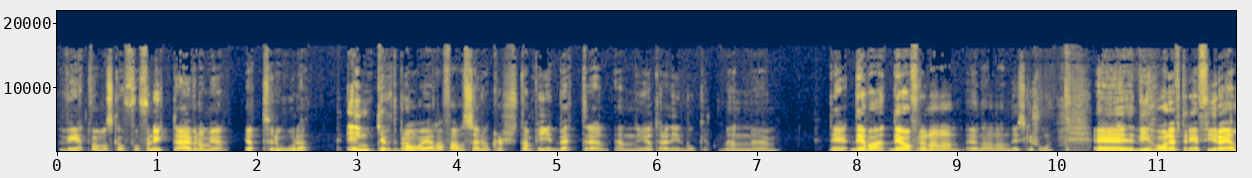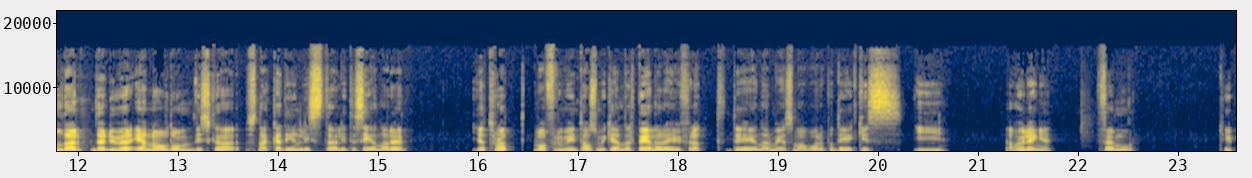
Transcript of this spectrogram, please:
vet vad man ska få för nytt, även om jag, jag tror att enkelt bra i alla fall så är nog Crash Stampede bättre än, än nya Tyrannidboken. Men eh, det, det, var, det var för en annan, en annan diskussion. Eh, vi har efter det fyra eldar, där du är en av dem. Vi ska snacka din lista lite senare jag tror att varför vi inte har så mycket eldarspelare är ju för att det är en armé som har varit på dekis i, ja hur länge? Fem år? Typ?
